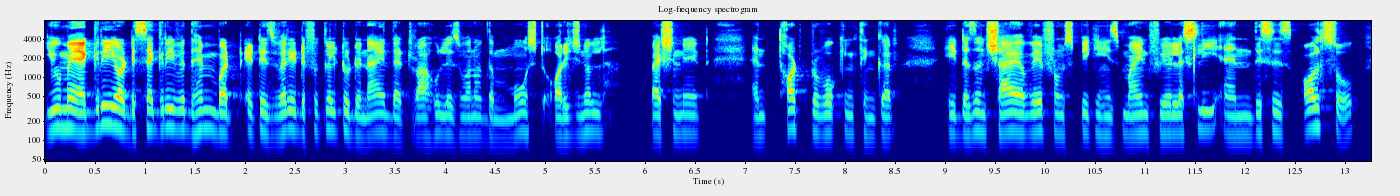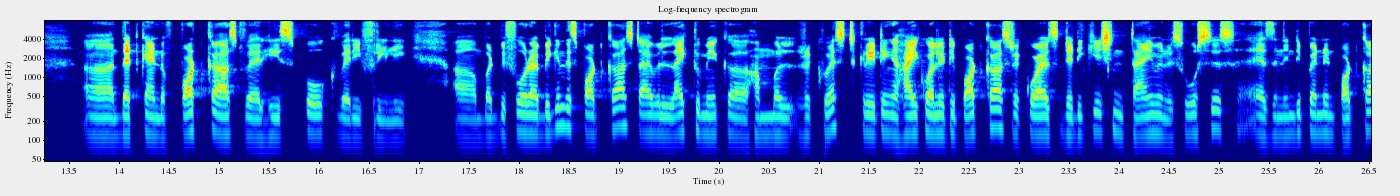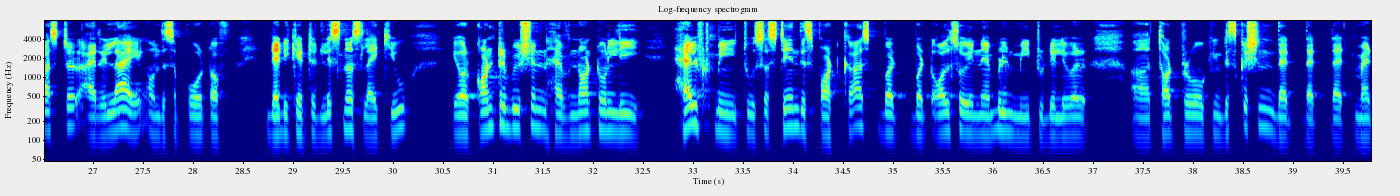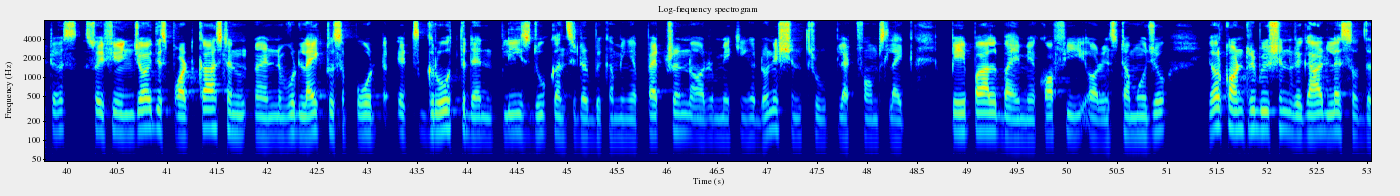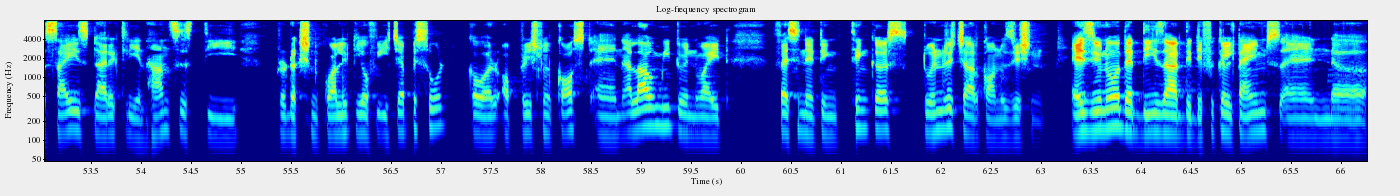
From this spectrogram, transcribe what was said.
You may agree or disagree with him but it is very difficult to deny that rahul is one of the most original passionate and thought provoking thinker. He doesn't shy away from speaking his mind fearlessly and this is also uh, that kind of podcast where he spoke very freely. Uh, but before I begin this podcast, I will like to make a humble request. Creating a high quality podcast requires dedication, time, and resources. As an independent podcaster, I rely on the support of dedicated listeners like you. Your contribution have not only helped me to sustain this podcast but but also enabled me to deliver uh, thought provoking discussion that that that matters. So if you enjoy this podcast and and would like to support its growth then please do consider becoming a patron or making a donation through platforms like paypal buy me a coffee or instamojo. Your contribution regardless of the size directly enhances the production quality of each episode cover operational cost and allow me to invite fascinating thinkers to enrich our conversation. As you know that these are the difficult times and uh,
